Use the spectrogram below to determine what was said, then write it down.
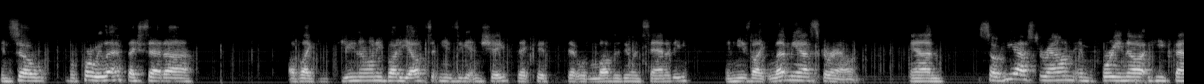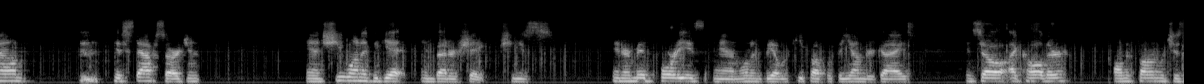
And so before we left, I said, uh, I was like, do you know anybody else that needs to get in shape that could that would love to do insanity? And he's like, let me ask around. And so he asked around, and before you know it, he found his staff sergeant, and she wanted to get in better shape. She's in her mid 40s and wanted to be able to keep up with the younger guys. And so I called her on the phone, which is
